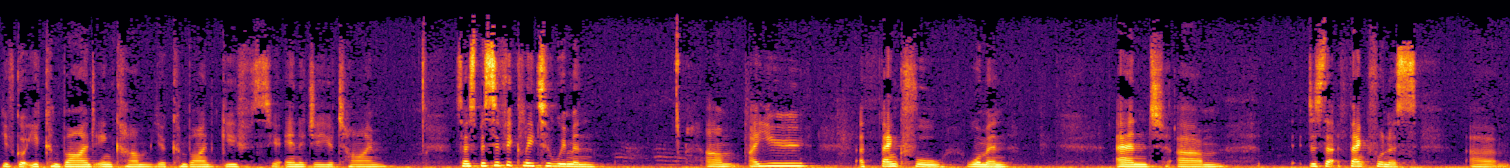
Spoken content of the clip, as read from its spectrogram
You've got your combined income, your combined gifts, your energy, your time. So, specifically to women, um, are you a thankful woman? And um, does that thankfulness um,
